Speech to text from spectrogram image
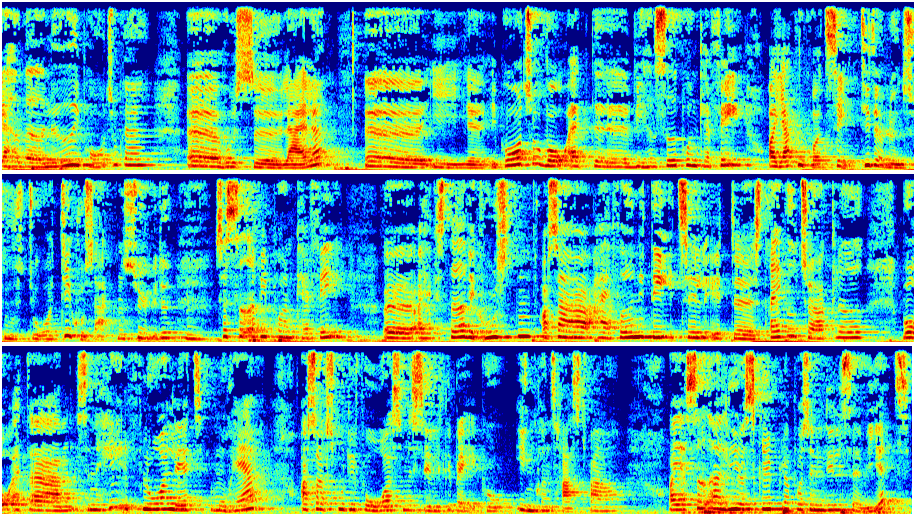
jeg havde været nede i Portugal øh, hos øh, Leila øh, i, øh, i Porto, hvor at øh, vi havde siddet på en café, og jeg kunne godt se, de der lønshusstuer, de kunne sagtens sy det. Mm. Så sidder vi på en café, øh, og jeg kan stadigvæk huske den, og så har jeg fået en idé til et øh, strikket tørklæde, hvor at der er sådan en helt florlet mohair, og så skulle det fores med silke bagpå i en kontrastfarve. Og jeg sidder lige og skribler på sådan en lille serviet,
